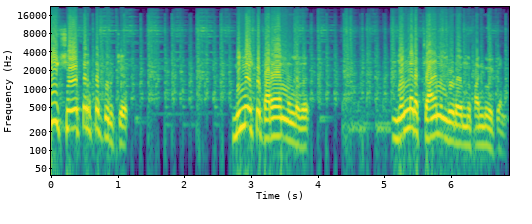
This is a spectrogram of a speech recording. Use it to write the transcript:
ഈ ക്ഷേത്രത്തെക്കുറിച്ച് നിങ്ങൾക്ക് പറയാനുള്ളത് ഞങ്ങളുടെ ചാനലിലൂടെ ഒന്ന് പങ്കുവെക്കണം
